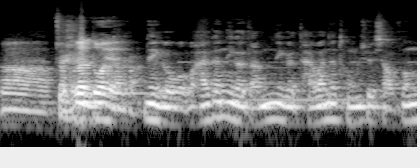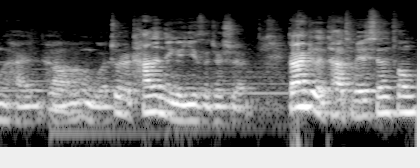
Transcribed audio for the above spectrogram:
啊，就是多元那个我我还跟那个咱们那个台湾的同学小峰还还问过，就是他的那个意思就是，当然这个他特别先锋，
